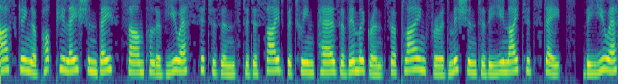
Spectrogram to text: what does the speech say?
Asking a population-based sample of U.S. citizens to decide between pairs of immigrants applying for admission to the United States, the U.S.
